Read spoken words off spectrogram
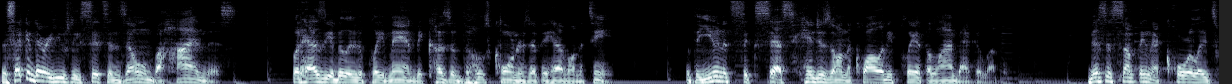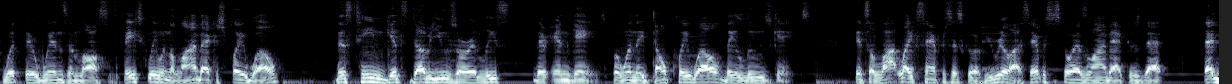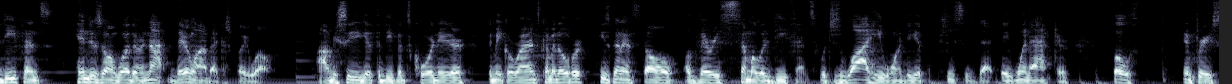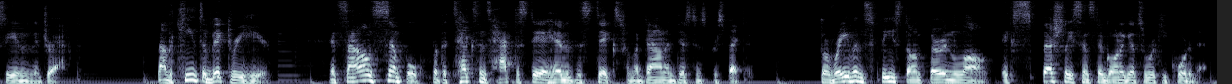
The secondary usually sits in zone behind this, but has the ability to play man because of those corners that they have on the team. But the unit's success hinges on the quality play at the linebacker level. This is something that correlates with their wins and losses. Basically, when the linebackers play well, this team gets W's or at least they're in games. But when they don't play well, they lose games. It's a lot like San Francisco. If you realize San Francisco has linebackers that that defense hinges on whether or not their linebackers play well. Obviously, you get the defense coordinator, DeMeco Ryans coming over. He's going to install a very similar defense, which is why he wanted to get the pieces that they went after, both in free agency and in the draft. Now, the key to victory here. It sounds simple, but the Texans have to stay ahead of the sticks from a down and distance perspective. The Ravens feast on third and long, especially since they're going against a rookie quarterback.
